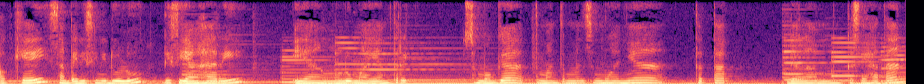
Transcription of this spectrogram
Oke, sampai di sini dulu di siang hari yang lumayan trik Semoga teman-teman semuanya tetap dalam kesehatan,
